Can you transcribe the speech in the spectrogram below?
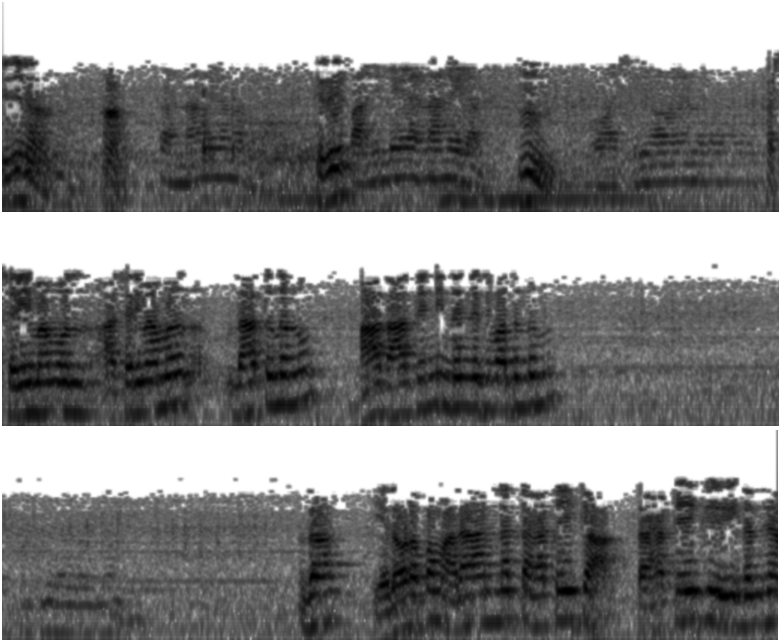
ഇതിനാ? ആ. ഇത്? പറഞ്ഞില്ലേ എണ്ണാങ്കയിലാണ് ഉം അഷരീമാമ അഷരീമാമ ദാത്ത് നിന്നു. ആ ദാത്തിന്റെ ഇന്ധന സിഫാത്തുണ്ടെന്നു എന്താ? ഏതോടൊപ്പം അലാന്ന തഹക്കീക്ക തഹക്കീക്ക് ഇതെന്തിനാ?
